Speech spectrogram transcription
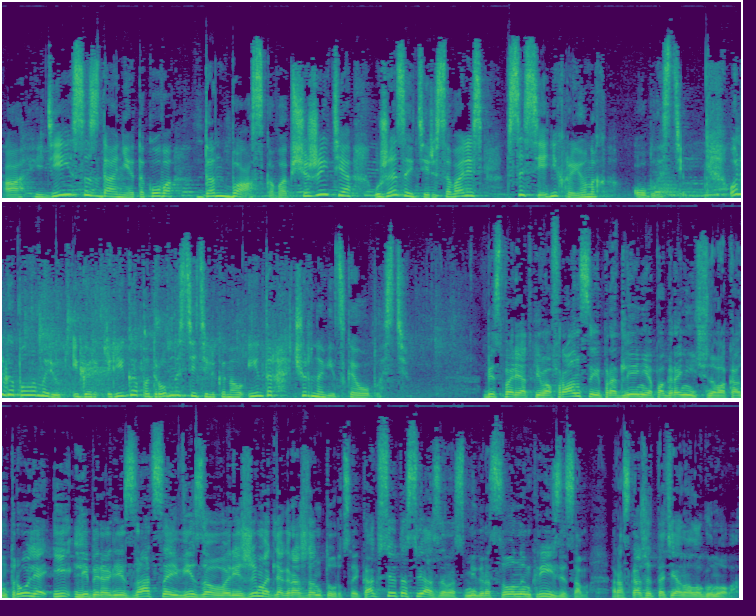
А идеей создания такого донбасского общежития уже заинтересовались в соседних районах области. Ольга Поломарюк, Игорь Рига. Подробности телеканал Интер. Черновицкая область. Беспорядки во Франции, продление пограничного контроля и либерализация визового режима для граждан Турции. Как все это связано с миграционным кризисом, расскажет Татьяна Лагунова.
